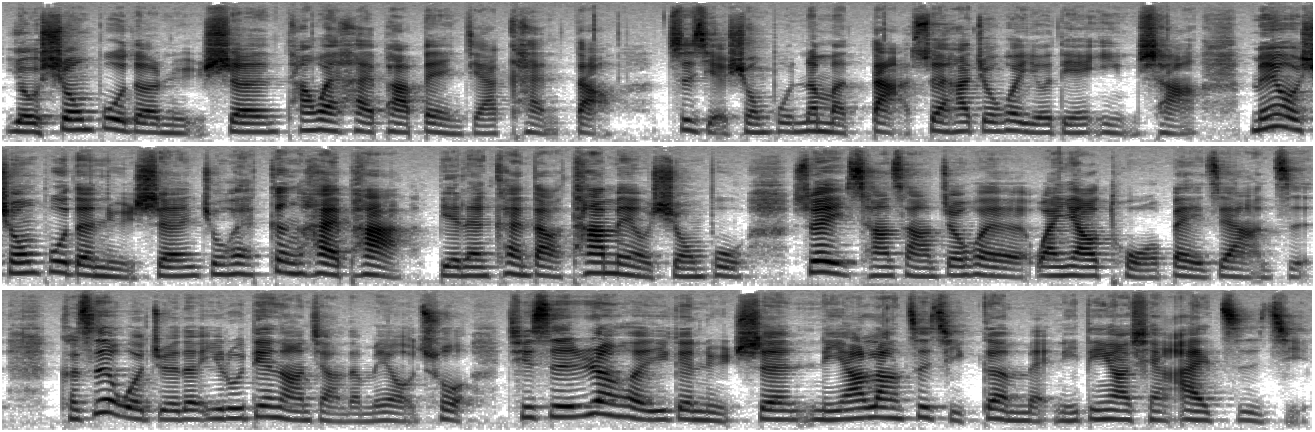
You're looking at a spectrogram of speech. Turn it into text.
有胸部的女生，她会害怕被人家看到。自己的胸部那么大，所以她就会有点隐藏。没有胸部的女生就会更害怕别人看到她没有胸部，所以常常就会弯腰驼背这样子。可是我觉得一路店长讲的没有错，其实任何一个女生，你要让自己更美，你一定要先爱自己。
